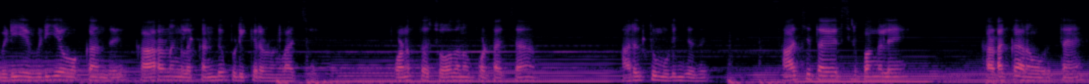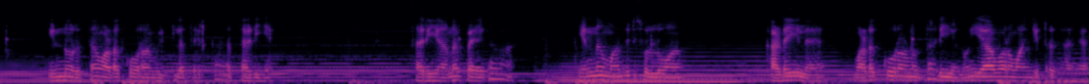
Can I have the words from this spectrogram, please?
விடிய விடிய உக்காந்து காரணங்களை கண்டுபிடிக்கிறவங்களாச்சு. பணத்தை சோதனை போட்டாச்சா? அறுத்து முடிஞ்சது. சாட்சி தயாரிச்சிருப்பாங்களே. கடைக்காரன் ஒருத்தன் இன்னொருத்தன் வடக்கூறான் வீட்டில் இருக்க தடியன். சரியான பெயக தான் என்ன மாதிரி சொல்லுவான்? கடையில் வடக்கூரான தடியனும் வியாபாரம் வாங்கிட்டு இருக்காங்க.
